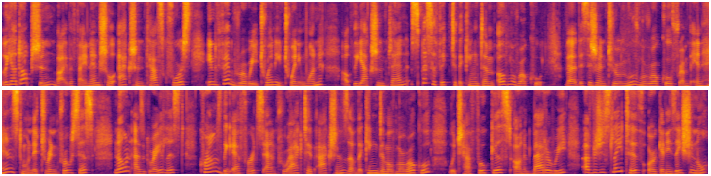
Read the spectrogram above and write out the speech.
the adoption by the Financial Action Task Force in February 2021 of the action plan specific to the Kingdom of Morocco. The decision to remove Morocco from the enhanced monitoring process known as Grey List crowns the efforts and proactive actions of the Kingdom of Morocco, which have focused on on a battery of legislative, organizational,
